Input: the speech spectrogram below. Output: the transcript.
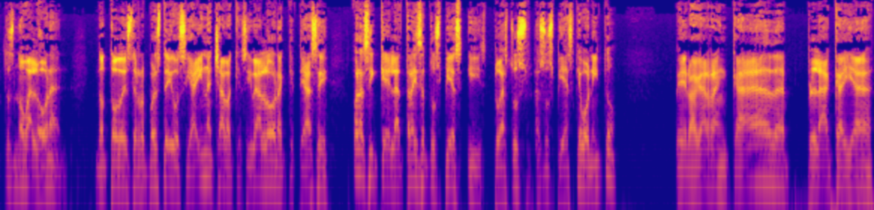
Entonces no valoran. No todo esto. Por eso te digo, si hay una chava que sí valora, que te hace Ahora sí que la traes a tus pies y tú a, tus, a sus pies, qué bonito. Pero agarran cada placa ya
